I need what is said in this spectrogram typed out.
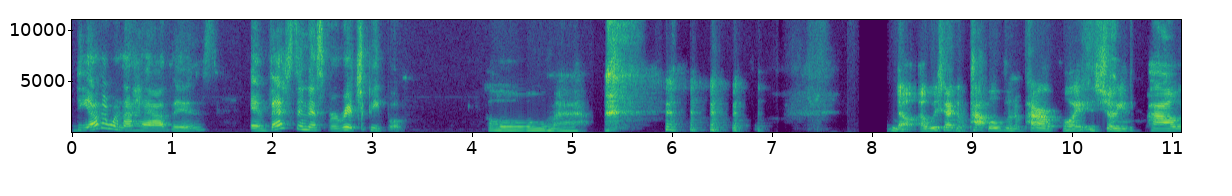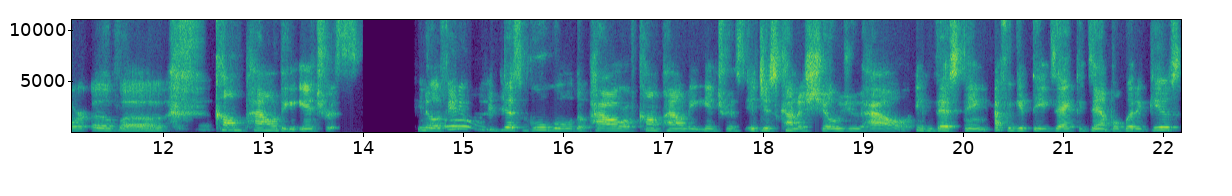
the other one I have is investing is for rich people. Oh my. no, I wish I could pop open a PowerPoint and show you the power of uh, compounding interest. You know, if anyone could just Google the power of compounding interest, it just kind of shows you how investing, I forget the exact example, but it gives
